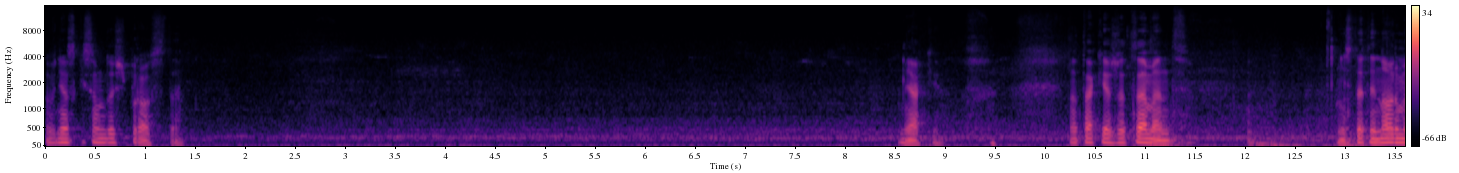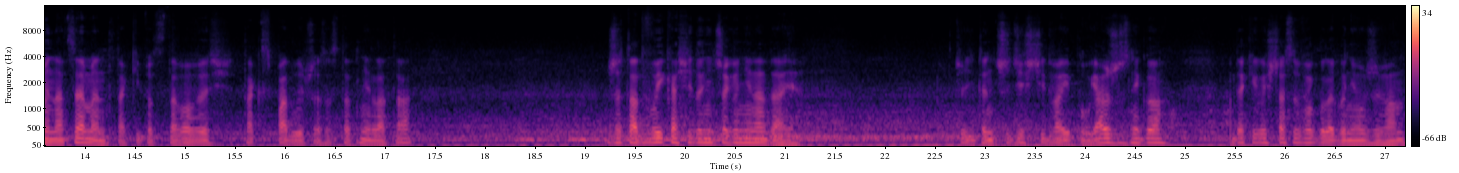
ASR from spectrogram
Wnioski są dość proste. Jakie? No takie, że cement. Niestety normy na cement taki podstawowy tak spadły przez ostatnie lata, że ta dwójka się do niczego nie nadaje. Czyli ten 32,5. Ja już z niego Od jakiegoś czasu w ogóle go nie używam.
